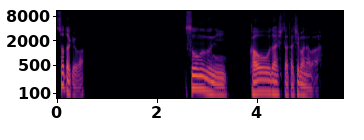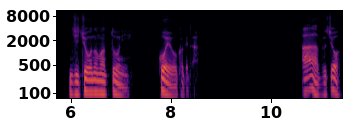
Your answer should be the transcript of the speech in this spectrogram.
佐竹は？総務部に顔を出した立花は、次長の真っ当に声をかけた。ああ、部長。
